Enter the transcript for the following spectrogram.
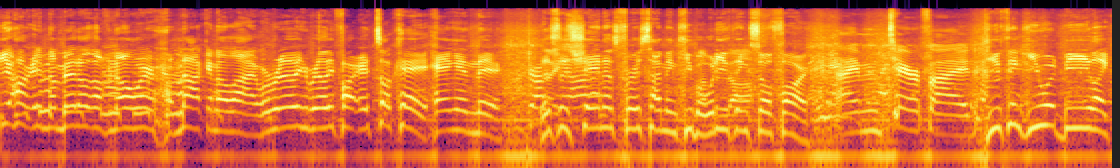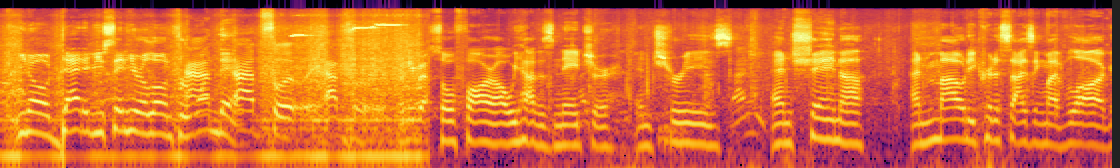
We are in the middle of nowhere, I'm not gonna lie. We're really, really far. It's okay, hang in there. This is Shayna's first time in Cuba. What do you think so far? I'm terrified. Do you think you would be like, you know, dead if you stayed here alone for Ab- one day? Absolutely, absolutely. So far, all we have is nature and trees and Shayna and Maudi criticizing my vlog.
